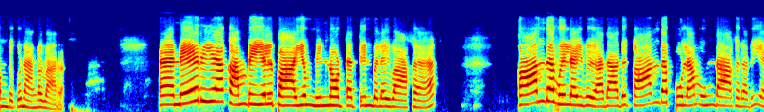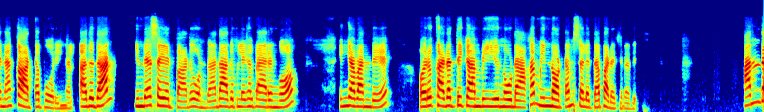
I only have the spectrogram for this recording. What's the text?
ஒன்றுக்கு நாங்கள் வாரோம். நேரிய கம்பியில் பாயும் மின்னோட்டத்தின் விளைவாக காந்த விளைவு அதாவது காந்த புலம் உண்டாகிறது என காட்ட போறீங்க அதுதான் இந்த செயற்பாடு ஒன்று. அதாவது பிள்ளைகள் பாருங்கோ இங்க வந்து ஒரு கடத்தி கம்பியினூடாக மின்னோட்டம் செலுத்தப்படுகிறது. அந்த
